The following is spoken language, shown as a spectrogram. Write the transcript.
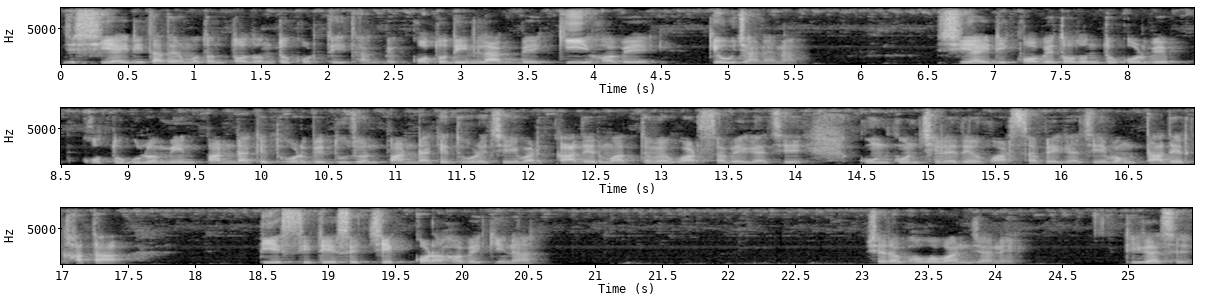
যে সিআইডি তাদের মতন তদন্ত করতেই থাকবে। কতদিন লাগবে? কি হবে? কেউ জানে না। সিআইডি কবে তদন্ত করবে? কতগুলো মেন পান্ডাকে ধরবে? দুজন পান্ডাকে ধরেছে। এবার কাদের মাধ্যমে হোয়াটসঅ্যাপে গেছে? কোন কোন ছেলেদের হোয়াটসঅ্যাপে গেছে? এবং তাদের খাতা পিএসসিতে এসে চেক করা হবে কি না সেটা ভগবান জানে। ঠিক আছে?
